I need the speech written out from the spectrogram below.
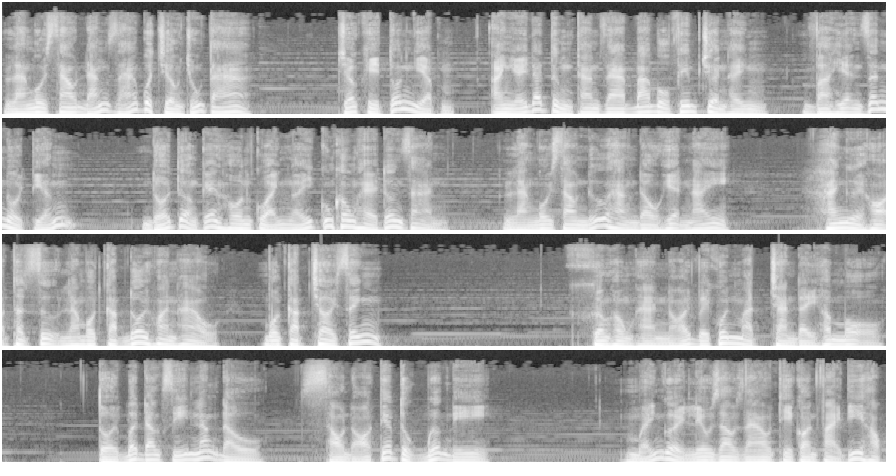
là ngôi sao đáng giá của trường chúng ta. Trước khi tốt nghiệp, anh ấy đã từng tham gia ba bộ phim truyền hình và hiện rất nổi tiếng. Đối tượng kết hôn của anh ấy cũng không hề đơn giản, là ngôi sao nữ hàng đầu hiện nay. Hai người họ thật sự là một cặp đôi hoàn hảo, một cặp trời sinh. Khương Hồng Hàn nói với khuôn mặt tràn đầy hâm mộ. Tôi bất đắc dĩ lắc đầu, sau đó tiếp tục bước đi. Mấy người liêu giao giao thì còn phải đi học,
